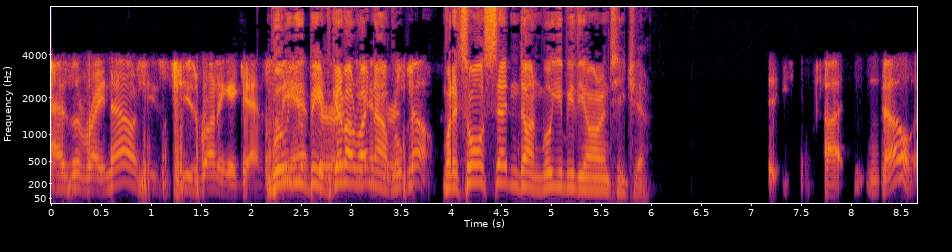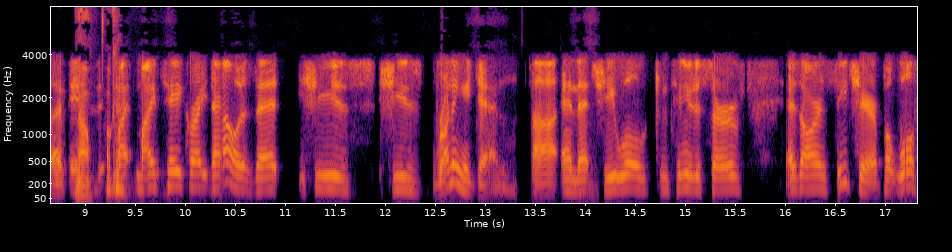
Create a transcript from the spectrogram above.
As of right now, she's she's running again. So will you be? Forget about right now. Will, no. When it's all said and done, will you be the RNC chair? Uh, no. I mean, no. Okay. my, my take right now is that she's she's running again, uh, and that she will continue to serve as RNC chair. But we'll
